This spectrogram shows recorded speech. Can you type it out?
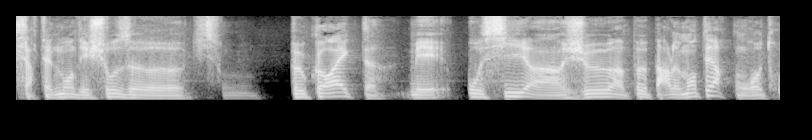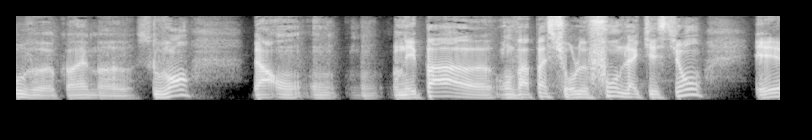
certainement des choses euh, qui sont peu correctes, mais aussi un jeu un peu parlementaire qu'on retrouve quand même souvent, ben on n'est pas, on va pas sur le fond de la question et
